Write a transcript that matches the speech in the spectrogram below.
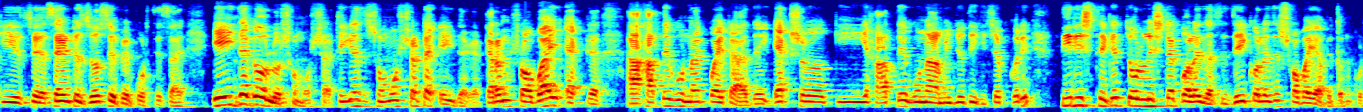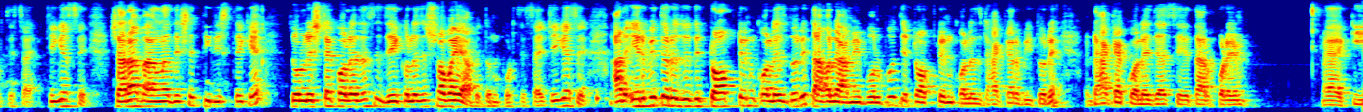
কি সেন্ট জোসেফে পড়তে চায়। এই জায়গা হলো সমস্যা, ঠিক আছে? সমস্যাটা এই জায়গা। কারণ সবাই এক হাতে গোনা কয়টা? একশো কি হাতে গোনা আমি যদি হিসাব করি, তিরিশ থেকে চল্লিশটা কলেজ আছে, যেই কলেজে সবাই আবেদন করতে চায়, ঠিক আছে? সারা বাংলাদেশে তিরিশ থেকে চল্লিশটা কলেজ আছে যে কলেজে সবাই আবেদন করতে চায়, ঠিক আছে? আর এর ভিতরে যদি টপ টেন কলেজ ধরি, তাহলে আমি বলব যে টপ টেন কলেজ ঢাকার ভিতরে, ঢাকা কলেজ আছে, তারপরে কি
